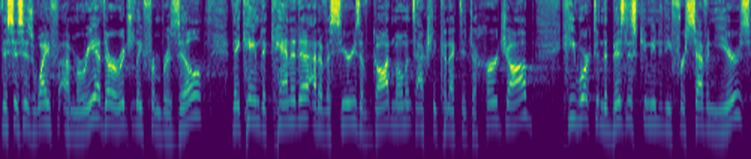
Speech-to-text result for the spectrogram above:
This is his wife, uh, Maria. They're originally from Brazil. They came to Canada out of a series of God moments actually connected to her job. He worked in the business community for seven years.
